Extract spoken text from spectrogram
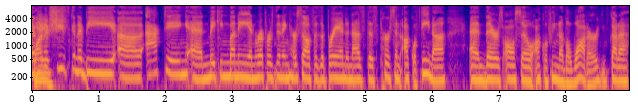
I Why mean, if she- she's going to be uh, acting and making money and representing herself as a brand and as this person, Awkwafina, and there's also Aquafina the water, you've got to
